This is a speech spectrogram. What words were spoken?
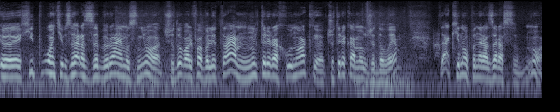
е, хітпонтів. Зараз забираємо з нього. Чудова альфа вилітає, 0-3 рахунок, 4К ми вже дали. Так, кінопенера зараз, ну.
